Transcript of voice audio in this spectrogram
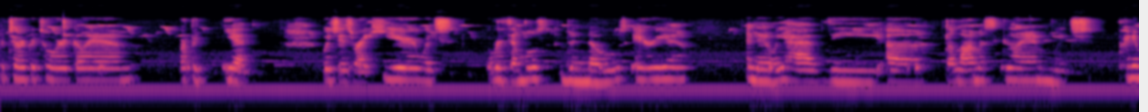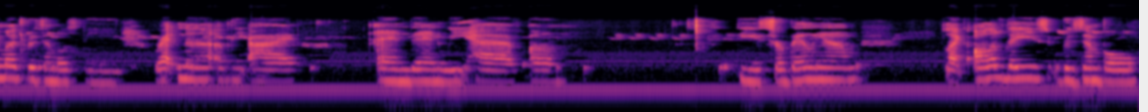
pituitary gland, or yeah, which is right here, which resembles the nose area, and then we have the uh, thalamus gland, which pretty much resembles the retina of the eye, and then we have um, the cerebellum, like all of these resemble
